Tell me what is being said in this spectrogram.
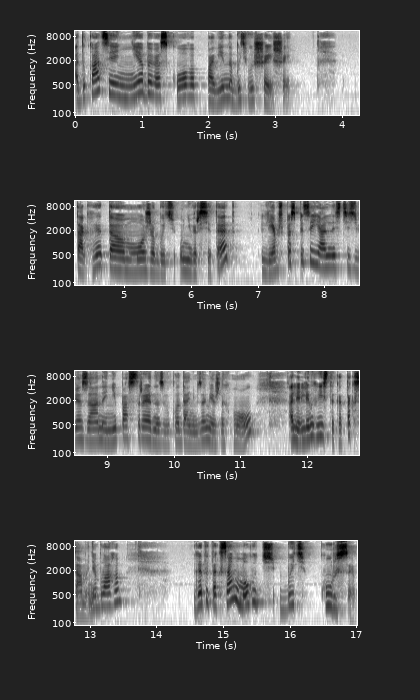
Адукацыя не абавязкова павінна быць вышэйшай. Так гэта можа быць універсітэт, лепш па спецыяльнасці звязаны непасрэдна з выкладаннем замежных моў, але лінгвістыка таксама няблага. Гэта таксама могуць быць курсы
